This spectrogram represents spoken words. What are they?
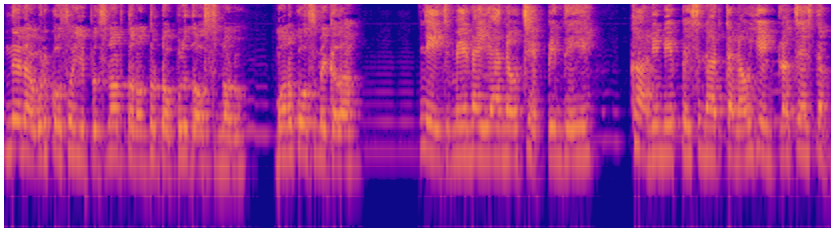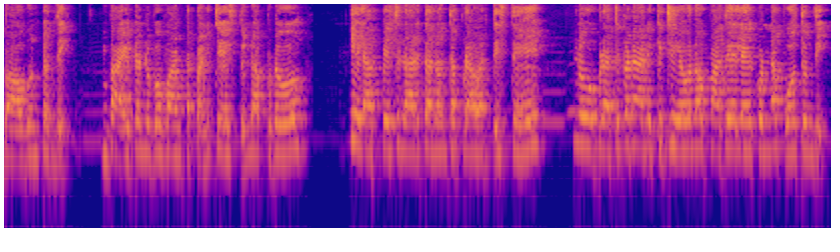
నేను ఎవరి కోసం ఈ పిసినార్తనంతో డబ్బులు దాస్తున్నాను? మన కోసమే కదా. నిజమేనయ్యా నువ్వు చెప్పింది. కానీ నీ పిసినారితనం ఇంట్లో చేస్తే బాగుంటుంది. బయట నువ్వు వంట పని చేస్తున్నప్పుడు ఇలా పిసినారితనంతో ప్రవర్తిస్తే నువ్వు బ్రతకడానికి జీవనోపాధి లేకుండా పోతుంది.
